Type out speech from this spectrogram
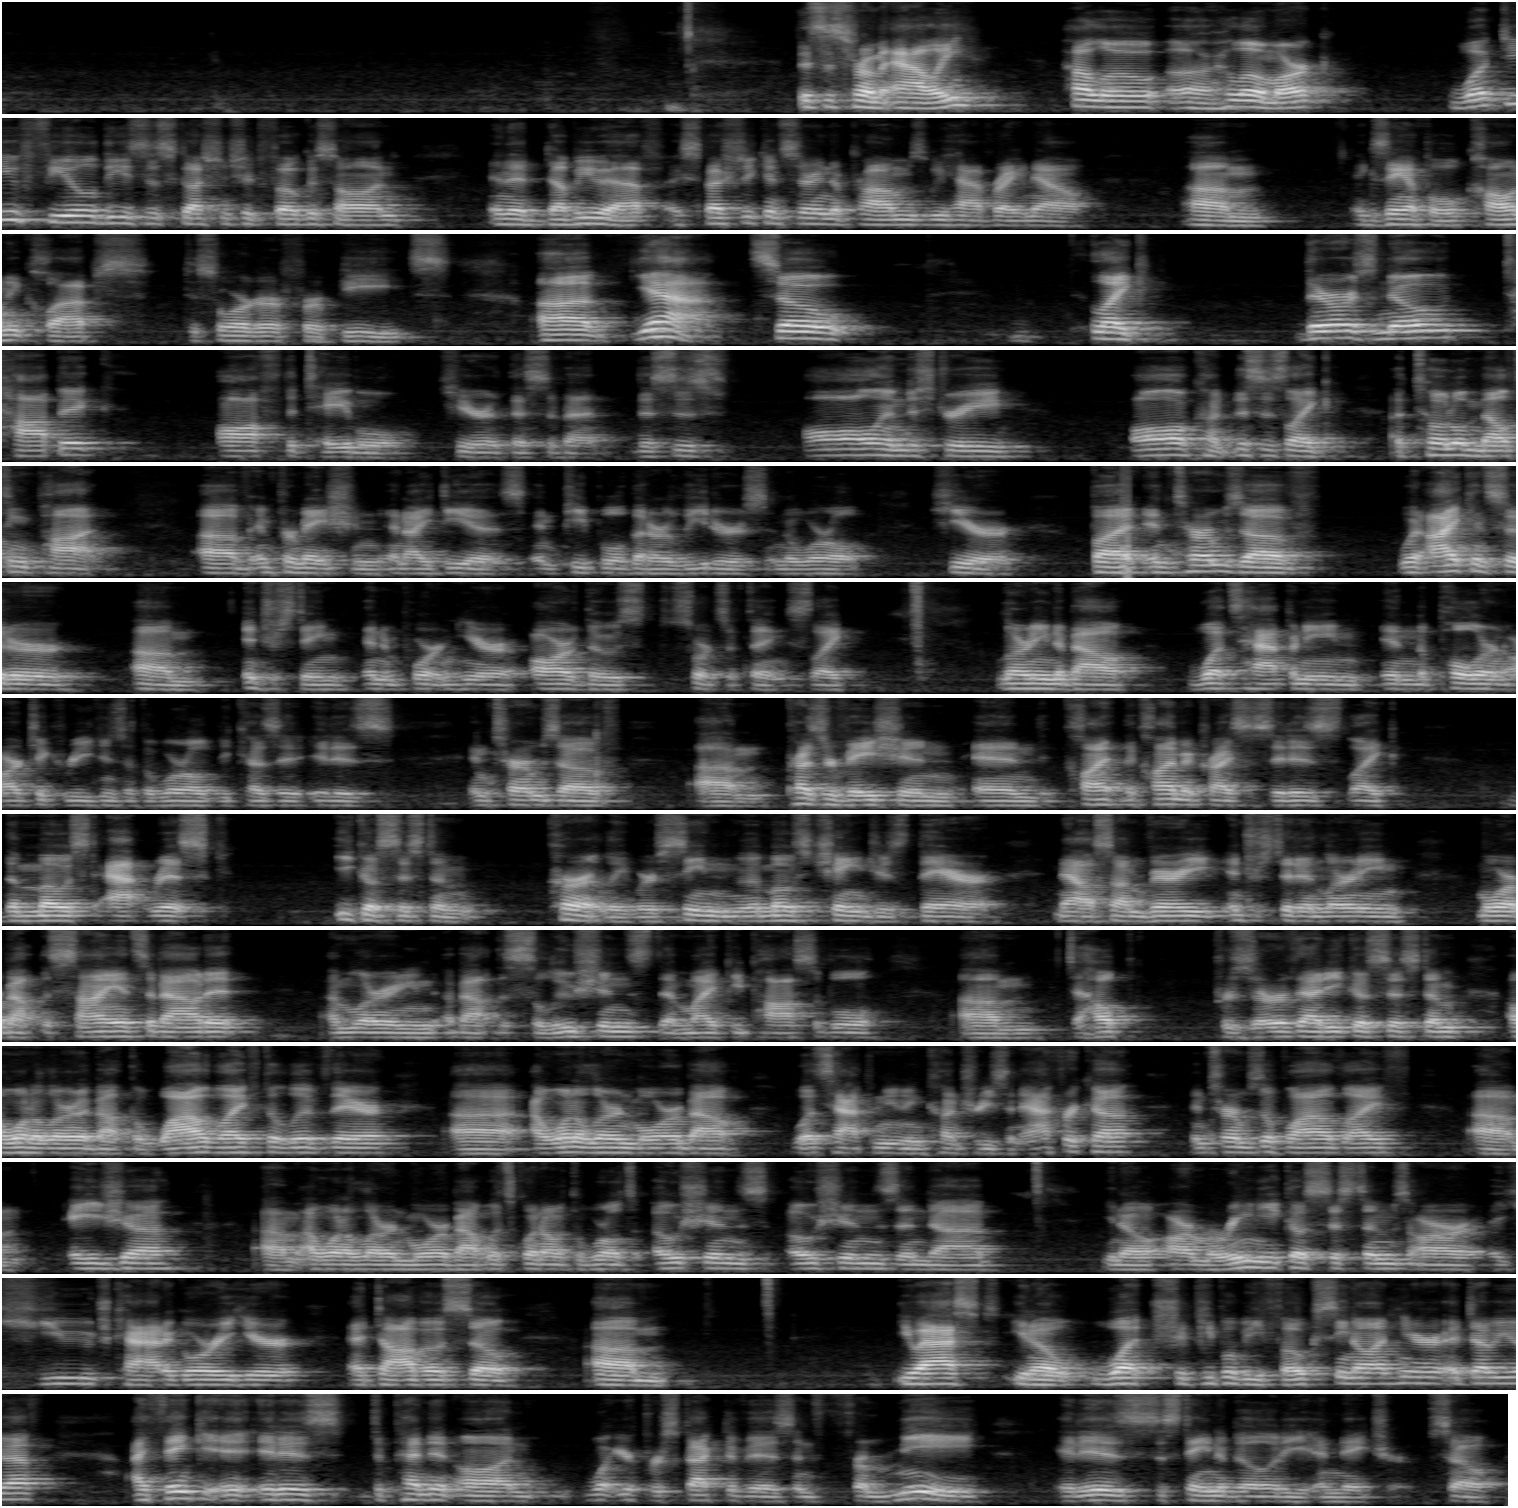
This is from Allie. Hello, uh, hello, Mark. What do you feel these discussions should focus on in the WF, especially considering the problems we have right now? Um, example, colony collapse disorder for bees. Uh, yeah, so like there is no topic off the table here at this event. This is all industry, all this is like a total melting pot of information and ideas and people that are leaders in the world here. But in terms of what I consider um, interesting and important here are those sorts of things, like learning about what's happening in the polar and Arctic regions of the world, because it, it is in terms of um, preservation and cli- the climate crisis, it is like the most at-risk ecosystem currently. We're seeing the most changes there now. So I'm very interested in learning more about the science about it. I'm learning about the solutions that might be possible um, to help preserve that ecosystem. I want to learn about the wildlife that live there. Uh, I want to learn more about what's happening in countries in Africa in terms of wildlife, um, Asia. Um, I want to learn more about what's going on with the world's oceans, oceans, and uh, you know our marine ecosystems are a huge category here at Davos. So um, you asked, you know, what should people be focusing on here at WF? I think it, it is dependent on what your perspective is. And for me, it is sustainability and nature. So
